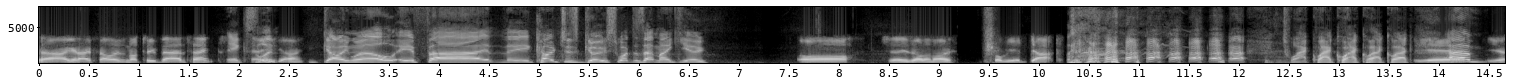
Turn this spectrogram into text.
Uh, g'day, fellas. Not too bad, thanks. Excellent. How you going? Going well. If uh, the coach is Goose, what does that make you? Oh, geez, I don't know. Probably a duck. Quack, quack, quack, quack, quack. Yeah, Um, yeah.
